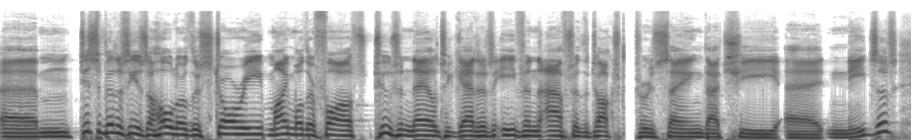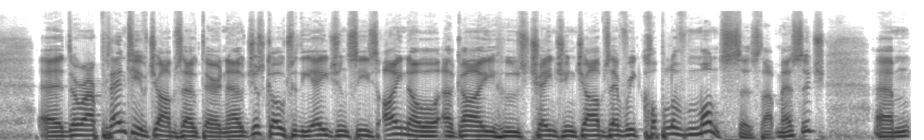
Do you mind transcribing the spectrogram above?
Um, disability is a whole other story. My mother fought tooth and nail to get it, even after the doctor is saying that she uh, needs it. Uh, there are plenty of jobs out there now. Just go to the agencies. I know a guy who's changing jobs every couple of months, says that message. Um,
